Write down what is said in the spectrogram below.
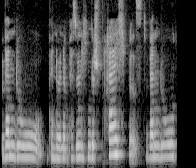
wenn du, wenn du in einem persönlichen Gespräch bist, wenn du,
